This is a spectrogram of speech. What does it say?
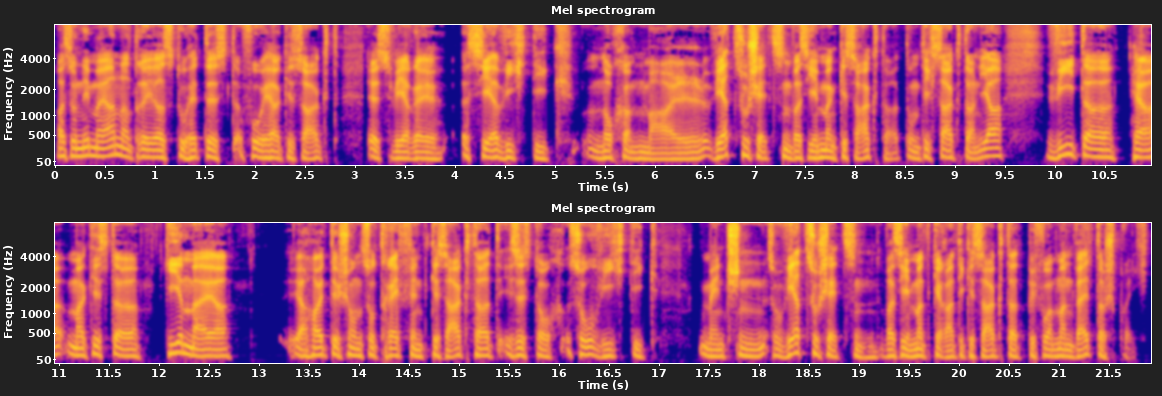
Also nimm mal an, Andreas, du hättest vorher gesagt, es wäre sehr wichtig, noch einmal wertzuschätzen, was jemand gesagt hat. Und ich sage dann, ja, wie der Herr Magister Giermeier ja heute schon so treffend gesagt hat, ist es doch so wichtig, Menschen so wertzuschätzen, was jemand gerade gesagt hat, bevor man weiterspricht.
